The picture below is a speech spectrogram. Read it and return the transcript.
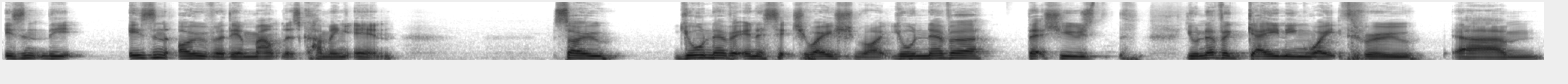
isn't the isn't over the amount that's coming in. So you're never in a situation right? You're never let's use you're never gaining weight through um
